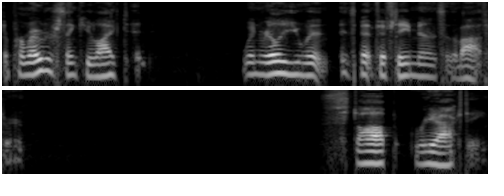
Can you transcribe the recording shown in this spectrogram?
the promoters think you liked it. When really you went and spent 15 minutes in the bathroom. Stop reacting.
